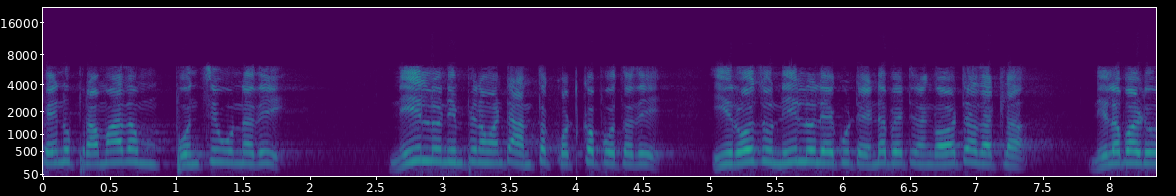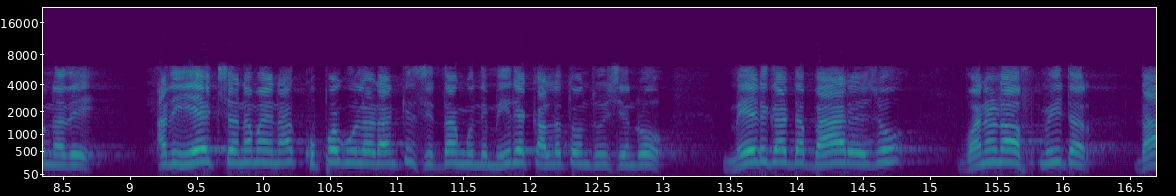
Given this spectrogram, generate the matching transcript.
పెను ప్రమాదం పొంచి ఉన్నది. నీళ్ళు నింపినామంటే అంత కొట్టుకపోతుంది. ఈరోజు నీళ్ళు లేకుంటే ఎండబెట్టినాం కాబట్టి అది అట్లా నిలబడి ఉన్నది. అది ఏ క్షణమైనా కుప్పగూలడానికి సిద్ధంగా ఉంది మీరే కళ్ళతో చూసిండ్రు. Medigadda barrage one and half metre దా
